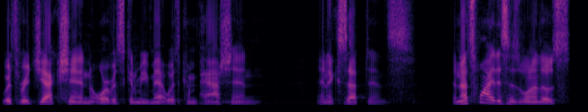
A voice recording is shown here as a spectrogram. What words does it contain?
with rejection or if it's going to be met with compassion and acceptance. And that's why this is one of those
